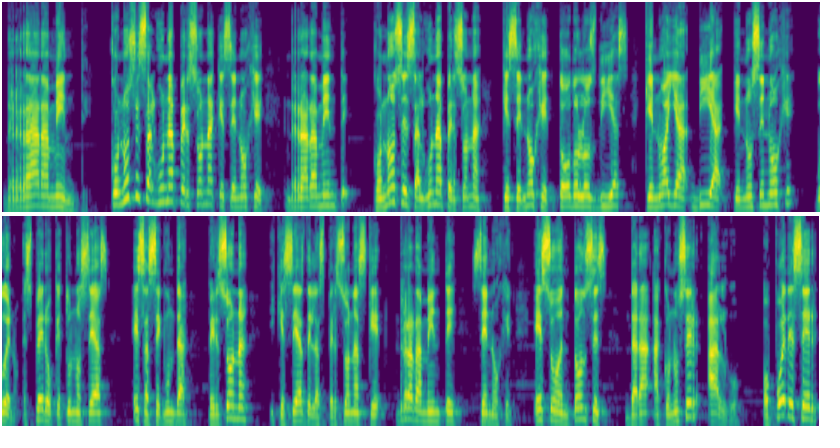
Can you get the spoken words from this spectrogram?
raramente. ¿Conoces alguna persona que se enoje raramente? ¿Conoces alguna persona que se enoje todos los días? ¿Que no haya día que no se enoje? Bueno, espero que tú no seas esa segunda persona y que seas de las personas que raramente se enojen. Eso entonces dará a conocer algo. O puede ser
